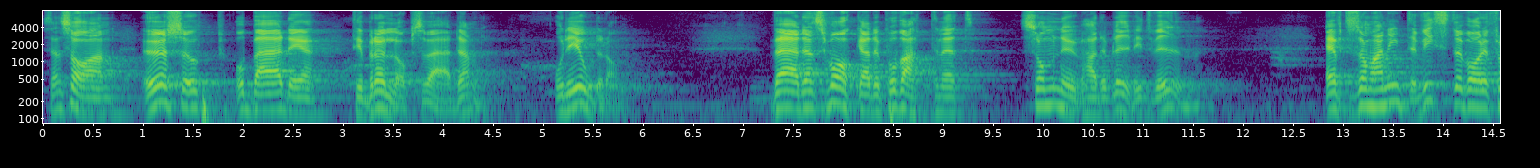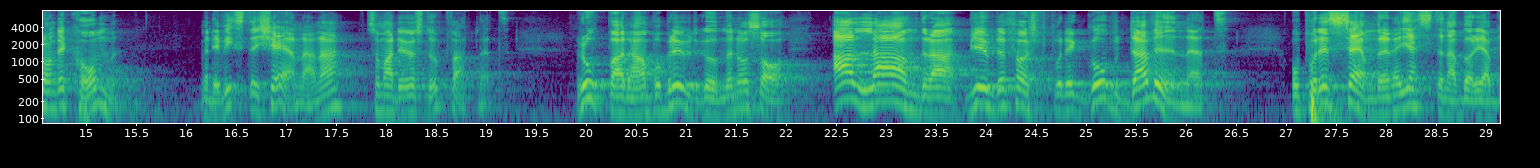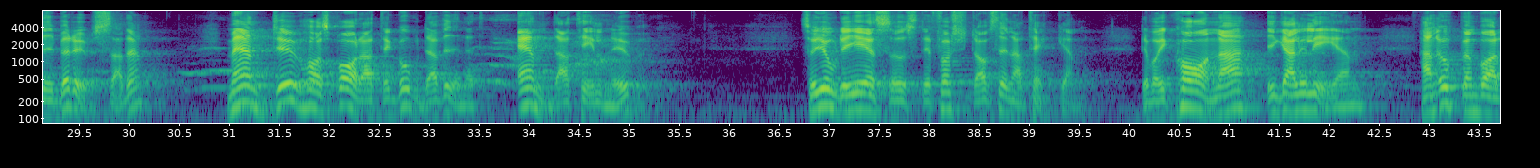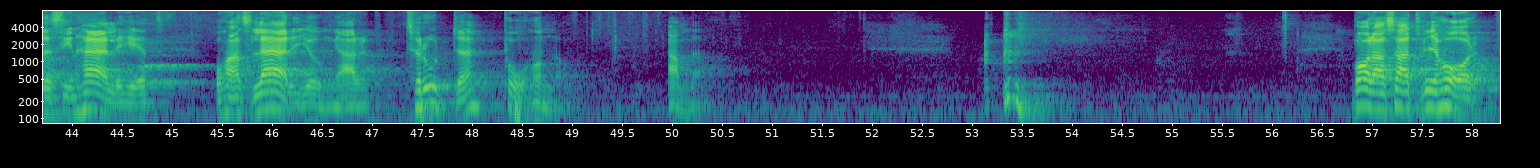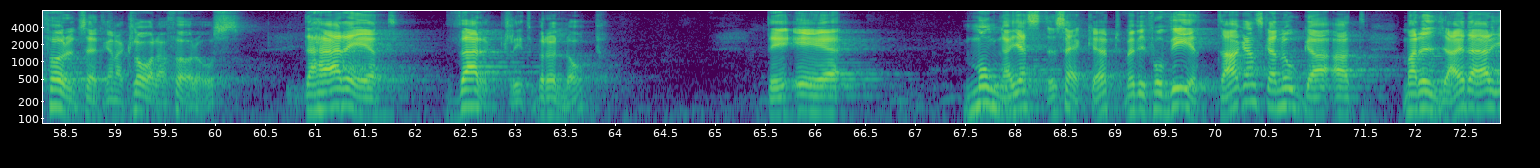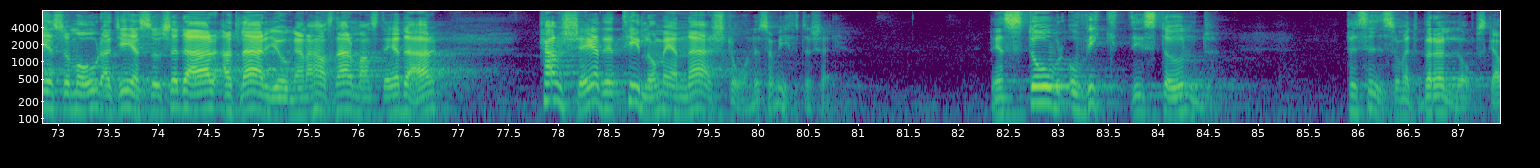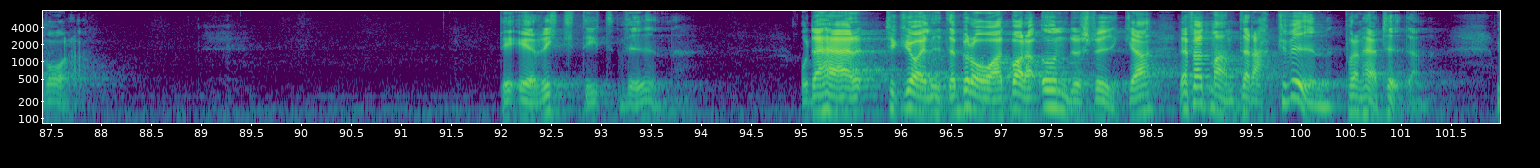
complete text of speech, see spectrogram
Sen sa han, ös upp och bär det till bröllopsvärden. Och det gjorde de. Värden smakade på vattnet som nu hade blivit vin eftersom han inte visste varifrån det kom, men det visste tjänarna som hade öst upp vattnet, ropade han på brudgummen och sa alla andra bjuder först på det goda vinet och på det sämre när gästerna börjar bli berusade. Men du har sparat det goda vinet ända till nu. Så gjorde Jesus det första av sina tecken. Det var i Kana i Galileen han uppenbarade sin härlighet och hans lärjungar trodde på honom. Amen. Bara så att vi har förutsättningarna klara för oss. Det här är ett verkligt bröllop. Det är många gäster säkert, men vi får veta ganska noga att Maria är där, Jesu mor, att Jesus är där, att lärjungarna, hans närmaste, är där. Kanske är det till och med en närstående som gifter sig. Det är en stor och viktig stund, precis som ett bröllop ska vara. Det är riktigt vin. Och det här tycker jag är lite bra att bara understryka, därför att man drack vin på den här tiden.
